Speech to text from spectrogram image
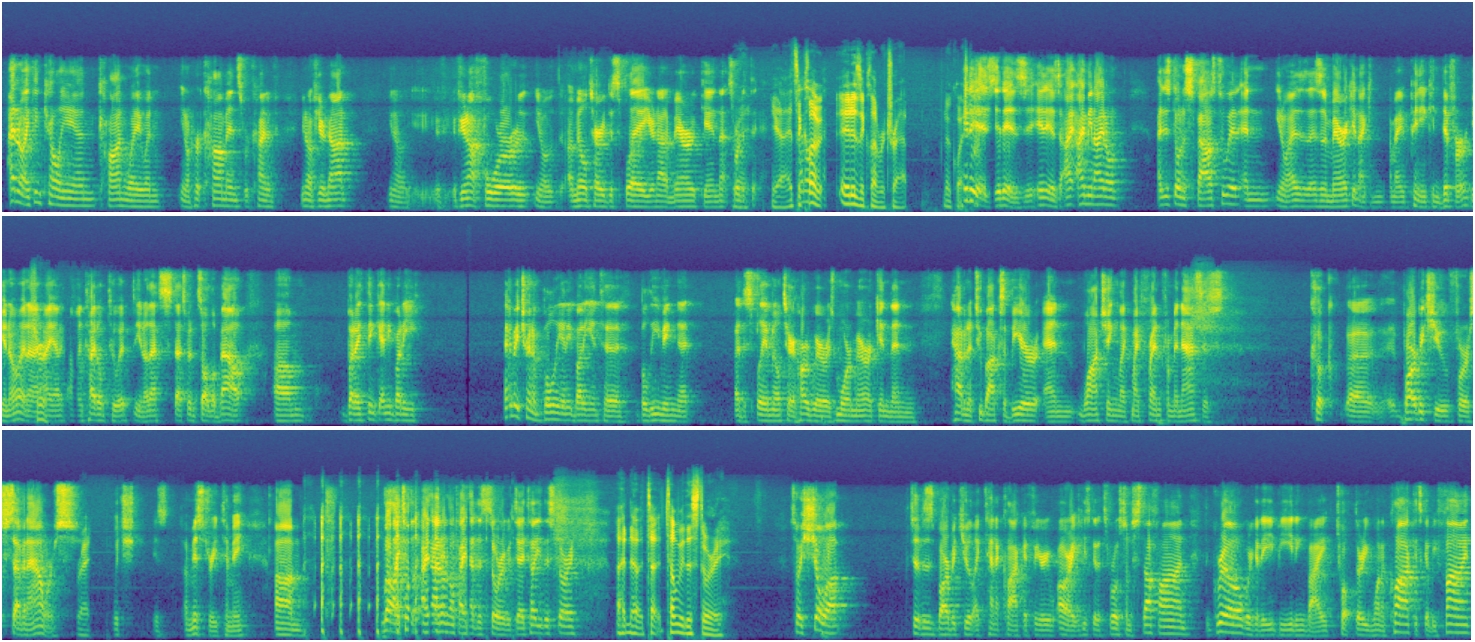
I don't know. I think Kellyanne Conway, when you know her comments were kind of, you know, if you're not, you know, if, if you're not for, you know, a military display, you're not American, that sort of thing. Yeah, it's a clever. It is a clever trap, no question. It is. It is. It is. I, I mean, I don't. I just don't espouse to it, and you know, as, as an American, I can my opinion can differ, you know, and Sure. I, I, I'm entitled to it. You know, that's that's what it's all about. Um, but I think anybody, anybody trying to bully anybody into believing that a display of military hardware is more American than having a two box of beer and watching like my friend from Manassas cook uh, barbecue for seven hours Right. which is a mystery to me. Um, well, I told I, I don't know if I had this story. But did I tell you this story? I know. T- tell me the story. So I show up to this barbecue at like 10 o'clock. I figure, all right, he's going to throw some stuff on the grill. We're going to be eating by twelve thirty, one o'clock. It's going to be fine.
